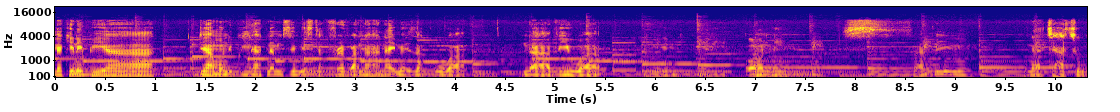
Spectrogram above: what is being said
lakini pia Diamond Platnumz Mr Flavor Nana imeweza kuwa na viewer milioni sabini na tatu.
